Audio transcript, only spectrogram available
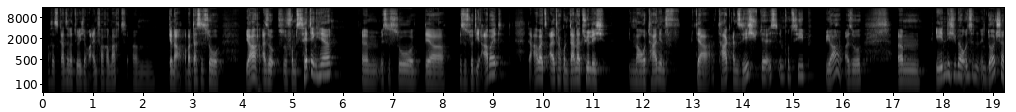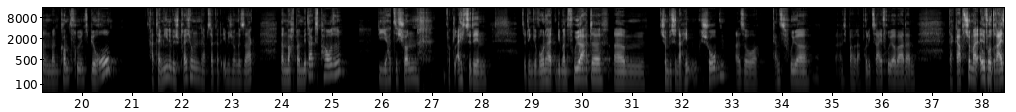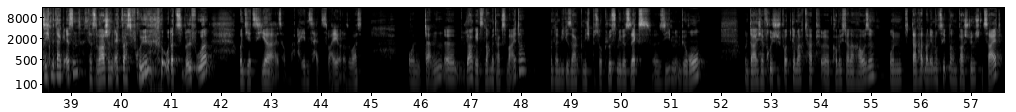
was das Ganze natürlich auch einfacher macht. Ähm, genau, aber das ist so ja, also, so vom Setting her, ähm, ist es so der ist es so die Arbeit, der Arbeitsalltag und dann natürlich in Mauretanien der Tag an sich, der ist im Prinzip, ja, also, ähm, ähnlich wie bei uns in in Deutschland. Man kommt früh ins Büro, hat Termine, Besprechungen, habe es ja grad eben schon gesagt. Dann macht man Mittagspause. Die hat sich schon im Vergleich zu den zu den Gewohnheiten, die man früher hatte, ähm, schon 'n bisschen nach hinten geschoben. Also, ganz früher, als ich bei der Polizei früher war, dann da gab's schon mal 11:30 Mittagessen. Das war schon etwas früh oder 12:00. Und jetzt hier, also, um 1, 1:30 oder so was. Und dann, äh, ja, geht's nachmittags weiter. Und dann, wie gesagt, bin ich bis so plus minus 6, äh, 7 im Büro. Und da ich ja früh schon Sport gemacht habe, äh, komme ich dann nach Hause und dann hat man im Prinzip noch 'n paar Stündchen Zeit.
